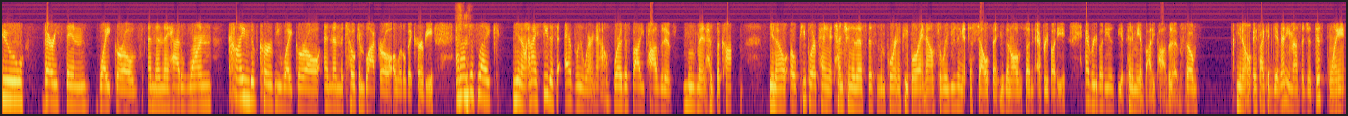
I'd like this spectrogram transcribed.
two very thin white girls and then they had one kind of curvy white girl and then the token black girl a little bit curvy and i'm just like you know, and I see this everywhere now where this body positive movement has become, you know, oh, people are paying attention to this. This is important to people right now. So we're using it to sell things. And all of a sudden everybody, everybody is the epitome of body positive. So, you know, if I could give any message at this point,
